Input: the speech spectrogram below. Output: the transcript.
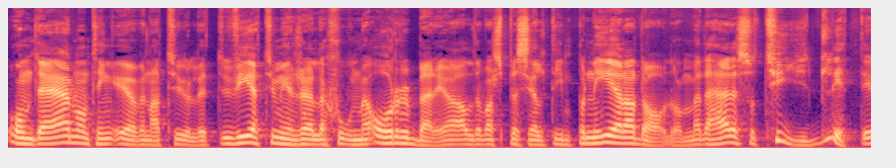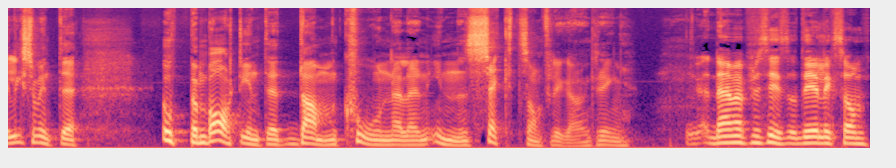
om det är någonting övernaturligt. Du vet ju min relation med orber. Jag har aldrig varit speciellt imponerad av dem. Men det här är så tydligt. Det är liksom inte uppenbart inte ett dammkorn eller en insekt som flyger omkring. Nej men precis, och det är liksom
